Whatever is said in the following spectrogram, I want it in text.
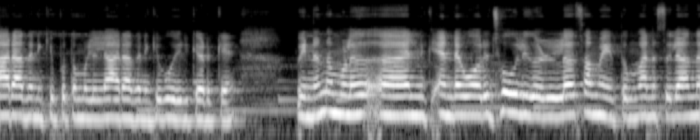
ആരാധനയ്ക്ക് പുത്തമ്പള്ളിയിൽ ആരാധനയ്ക്ക് പോയിരിക്കും ഇടയ്ക്ക്. പിന്നെ നമ്മൾ എന്റെ ഓരോ ജോലികളിലെ സമയത്തും മനസ്സിലാകുന്ന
